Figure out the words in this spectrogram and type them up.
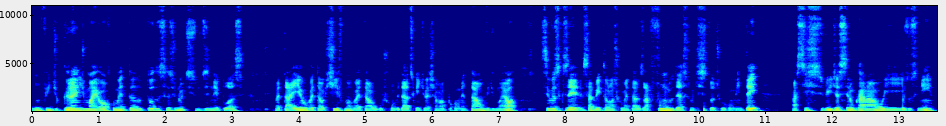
um vídeo grande, maior, comentando todas essas notícias do Disney Plus. Vai estar tá eu, vai estar tá o Schiffman, vai estar tá alguns convidados que a gente vai chamar para comentar, um vídeo maior. Se você quiser saber então nos comentários a fundo dessas notícias todas que eu comentei, assiste esse vídeo, assina o canal e usa o sininho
